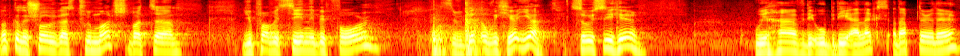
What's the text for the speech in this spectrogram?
not gonna show you guys too much, but uh, you probably seen it before. So we get over here. Yeah. So you see here, we have the OBD LX adapter there,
